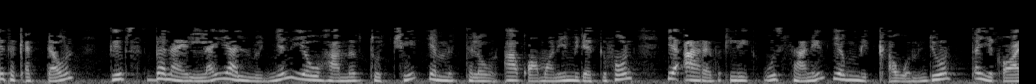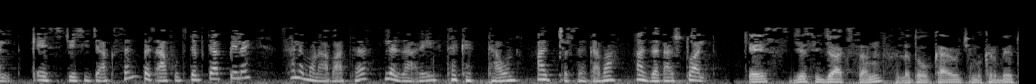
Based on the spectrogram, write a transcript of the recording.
የተቀዳውን ግብጽ በናይል ላይ ያሉኝን የውሃ መብቶቼ የምትለውን አቋሟን የሚደግፈውን የአረብ ሊግ ውሳኔን የሚቃወም እንዲሆን ጠይቀዋል። ቄስ ጄሲ ጃክሰን በጻፉት ደብዳቤ ላይ ሰለሞን አባተ ለዛሬ ተከታዩን አጭር ዘገባ አዘጋጅቷል። ቄስ ጄሲ ጃክሰን ለተወካዮች ምክር ቤቱ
